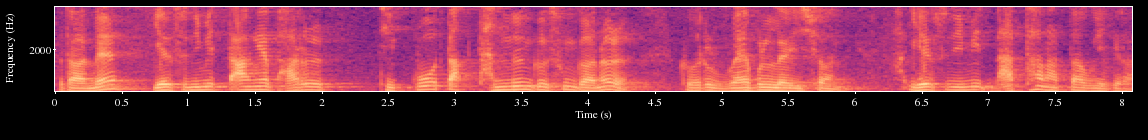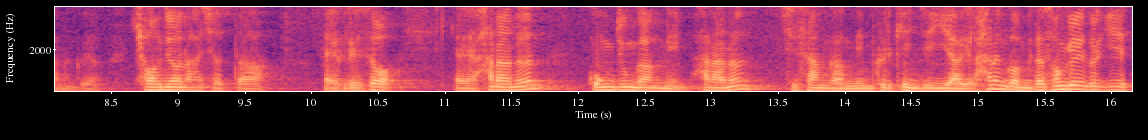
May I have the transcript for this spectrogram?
그 다음에 예수님이 땅에 발을 딛고 딱 닿는 그 순간을 그거를 revelation 예수님이 나타났다고 얘기를 하는 거예요. 현현하셨다. 예, 그래서 예, 하나는 공중강림, 하나는 지상강림 그렇게 이제 이야기를 하는 겁니다. 성경에 그렇게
